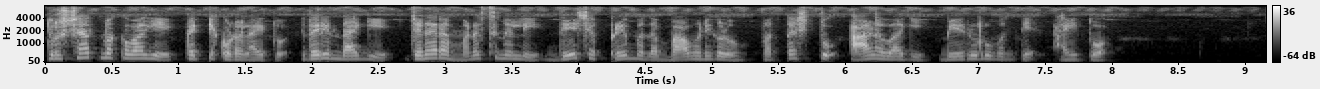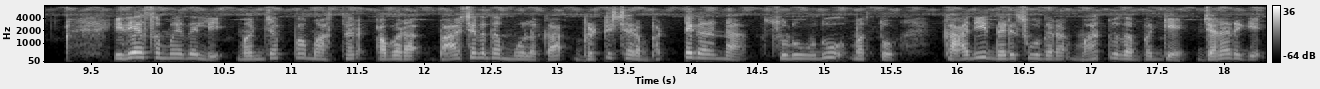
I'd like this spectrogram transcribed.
ದೃಶ್ಯಾತ್ಮಕವಾಗಿ ಕಟ್ಟಿಕೊಡಲಾಯಿತು. ಇದರಿಂದಾಗಿ ಜನರ ಮನಸ್ಸಿನಲ್ಲಿ ದೇಶ ಪ್ರೇಮದ ಭಾವನೆಗಳು ಮತ್ತಷ್ಟು ಆಳವಾಗಿ ಬೇರೂರುವಂತೆ ಆಯಿತು. ಇದೇ ಸಮಯದಲ್ಲಿ ಮಂಜಪ್ಪ ಮಾಸ್ತರ್ ಅವರ ಭಾಷಣದ ಮೂಲಕ ಬ್ರಿಟಿಷರ ಬಟ್ಟೆಗಳನ್ನು ಸುಡುವುದು ಮತ್ತು ಖಾದಿ ಧರಿಸುವುದರ ಮಹತ್ವದ ಬಗ್ಗೆ ಜನರಿಗೆ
